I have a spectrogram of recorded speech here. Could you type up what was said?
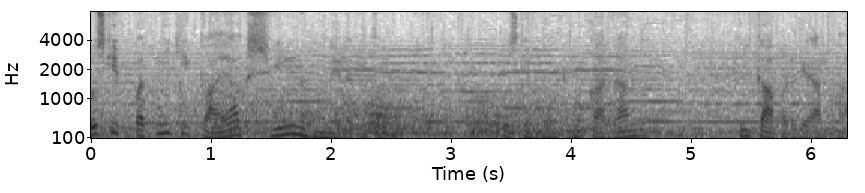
उसकी पत्नी की काया क्षीण होने लगी थी। उसके होठों का रंग फीका पड़ गया था।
